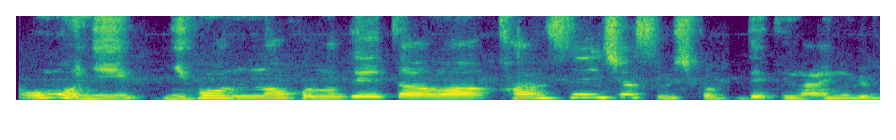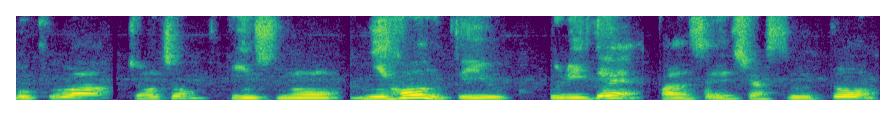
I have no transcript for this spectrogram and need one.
主に日本のこのデータは感染者数しか出てないので、僕はジョンソン・ホプキンスの日本っていうくくりで感染者数と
